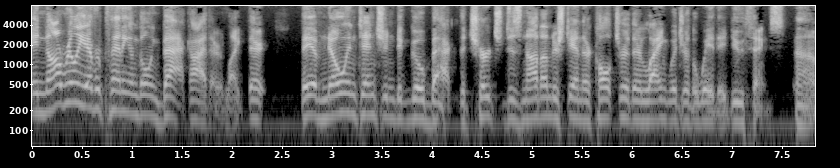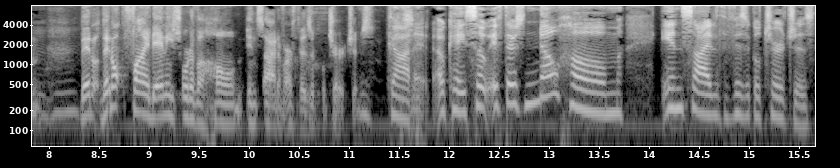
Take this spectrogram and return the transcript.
and not really ever planning on going back either. Like they're they have no intention to go back. The church does not understand their culture, their language, or the way they do things. Um, mm-hmm. They don't. They don't find any sort of a home inside of our physical churches. Got it. Okay, so if there's no home inside of the physical churches,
